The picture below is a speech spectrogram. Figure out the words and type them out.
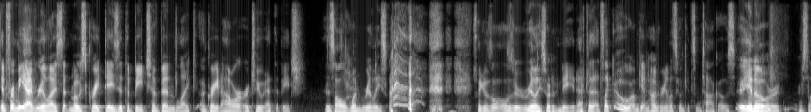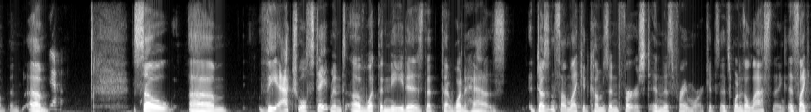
and for me I've realized that most great days at the beach have been like a great hour or two at the beach. Is all one really it's like it's all those are really sort of neat. After that it's like, "Oh, I'm getting hungry. Let's go get some tacos." Or, you know, or or something. Um Yeah. So, um the actual statement of what the need is that that one has it doesn't sound like it comes in first in this framework. It's it's one of the last things it's like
